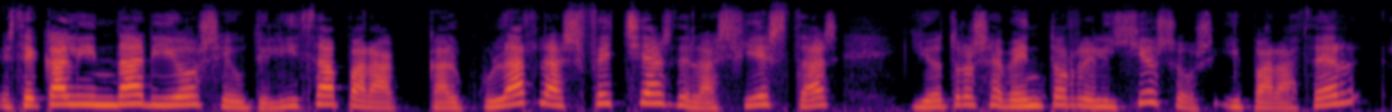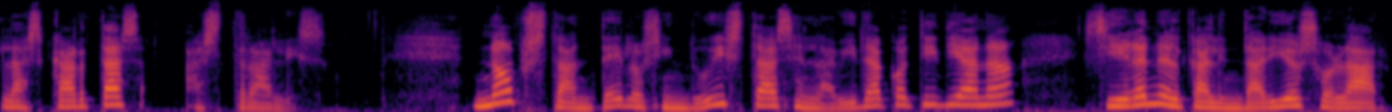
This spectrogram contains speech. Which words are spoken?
Este calendario se utiliza para calcular las fechas de las fiestas y otros eventos religiosos y para hacer las cartas astrales. No obstante, los hinduistas en la vida cotidiana siguen el calendario solar.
